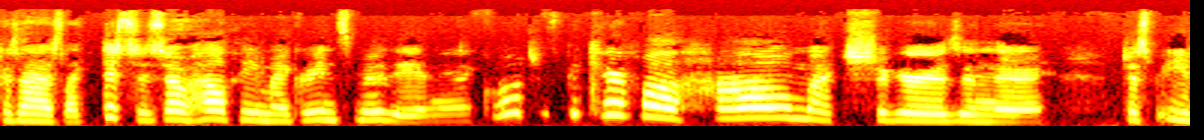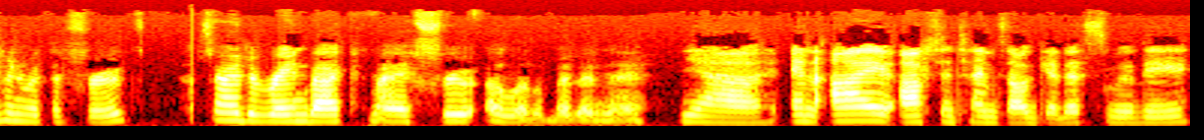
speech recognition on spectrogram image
because I was like, this is so healthy, my green smoothie. And you're like, well, just be careful how much sugar is in there, just even with the fruits. So I had to rein back my fruit a little bit in there. Yeah, and I oftentimes I'll get a smoothie,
